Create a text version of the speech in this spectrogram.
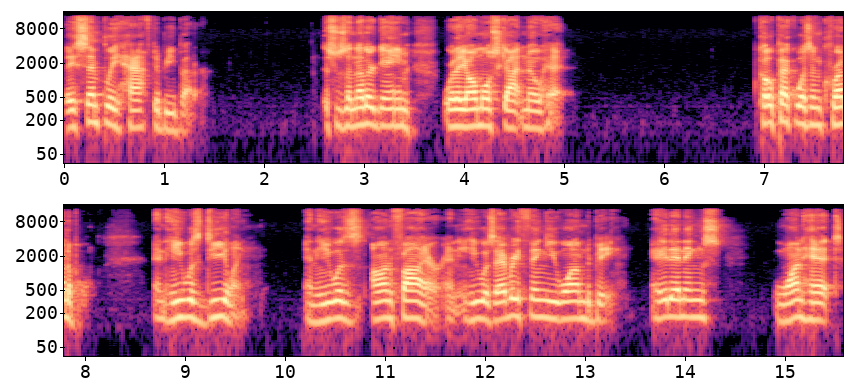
They simply have to be better. This was another game where they almost got no hit. Kopech was incredible, and he was dealing and he was on fire and he was everything you want him to be. Eight innings, one hit,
